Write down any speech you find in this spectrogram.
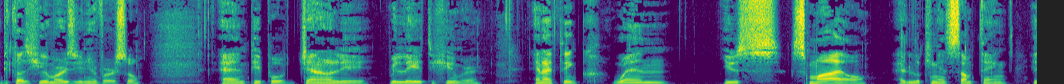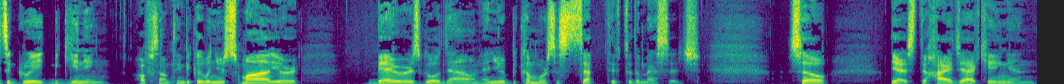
because humor is universal and people generally relate to humor. And I think when you s- smile at looking at something, it's a great beginning of something because when you smile, your barriers go down and you become more susceptible to the message. So, yes, the hijacking and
